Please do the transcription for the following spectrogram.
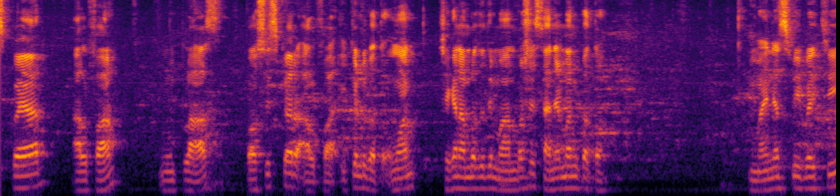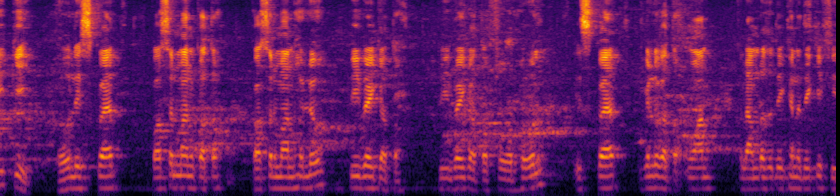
square alpha plus cos square alpha equal to কত? ওয়ান সেখানে আমরা যদি মান বসে সাইনের মান কত? মাইনাস পি বাই থ্রি কি? হোল স্কোয়ার, কসের মান কত? কসের মান হলো পি বাই কত? পি বাই কত? ফোর হোল স্কোয়ার টু কত? ওয়ান। তাহলে আমরা যদি এখানে দেখি ফি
